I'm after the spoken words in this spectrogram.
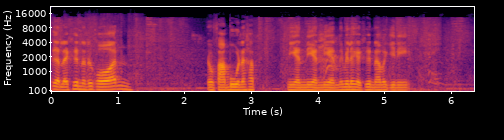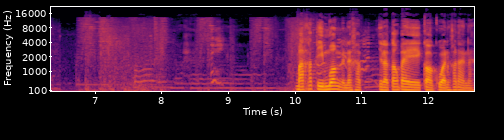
เกิดอะไรขึ้นนะทุกคนโดนฟาร์มบูนะครับ เนียนเนียนเนียนไม่มีอะไรเกิดขึ้นนะเมื่อกี้นี้ บัตเขาตีม่วงอยู่นะครับเดี๋ยวเราต้องไปก่อกวนเขาหน่อยนะ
